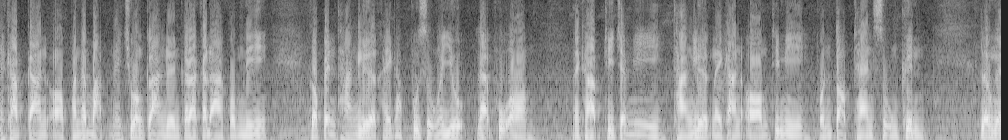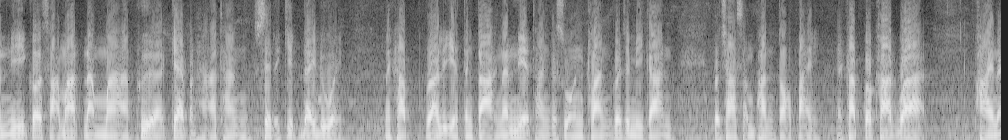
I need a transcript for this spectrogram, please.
นะครับการออกพันธบัตรในช่วงกลางเดือนกรกฎาคมนี้ ก็เป็นทางเลือกให้กับผู้สูงอายุและผู้ออมนะครับที่จะมีทางเลือกในการออมที่มีผลตอบแทนสูงขึ้น แล้วเงินนี้ก็สามารถนำมาเพื่อแก้ปัญหาทางเศรษฐกิจได้ด้วยนะครับรายละเอียดต่างๆ นั้นเนี่ยทางกระทรวงการคลังก็จะมีการประชาสัมพันธ์ต่อไปนะครับก็คาดว่าภายใน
